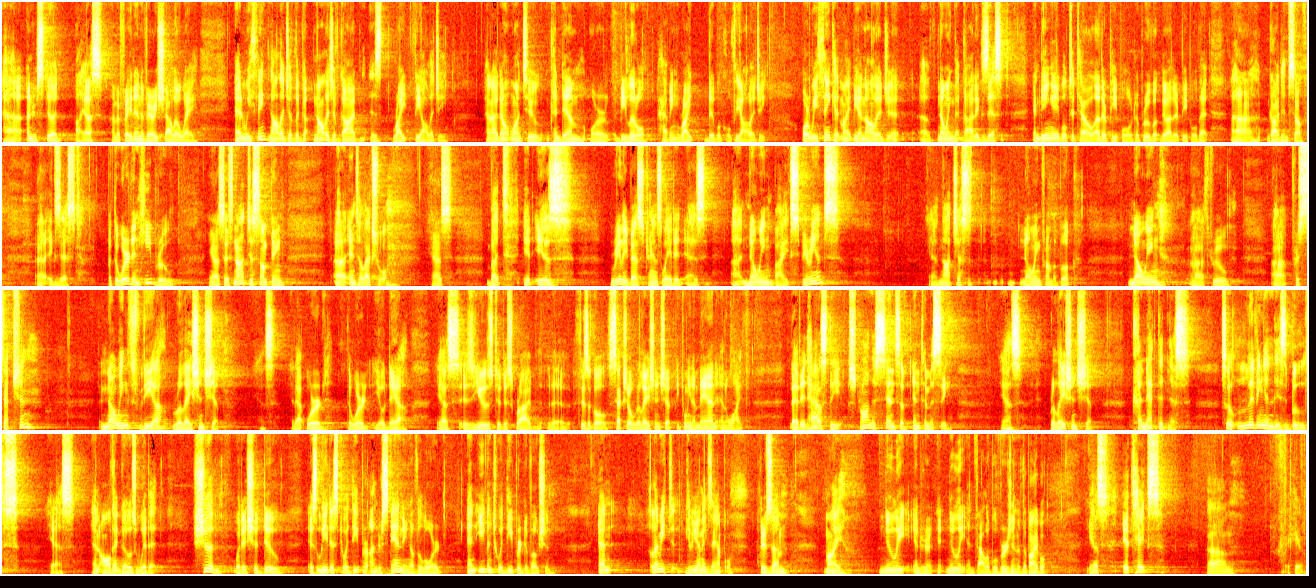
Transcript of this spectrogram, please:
uh, understood by us, I'm afraid, in a very shallow way. And we think knowledge of, the, knowledge of God is right theology. And I don't want to condemn or belittle having right biblical theology. Or we think it might be a knowledge uh, of knowing that God exists and being able to tell other people, to prove to other people that uh, God Himself uh, exists. But the word in Hebrew, yes, is not just something uh, intellectual, yes, but it is really best translated as uh, knowing by experience, yeah, not just knowing from a book, knowing uh, through uh, perception, knowing via relationship. Yes, that word, the word yodea, yes, is used to describe the physical sexual relationship between a man and a wife. That it has the strongest sense of intimacy, yes, relationship, connectedness. So living in these booths, yes, and all that goes with it, should, what it should do, is lead us to a deeper understanding of the Lord and even to a deeper devotion. And let me give you an example. There's um, my newly, inter- newly infallible version of the Bible. Yes, it takes, um, here,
